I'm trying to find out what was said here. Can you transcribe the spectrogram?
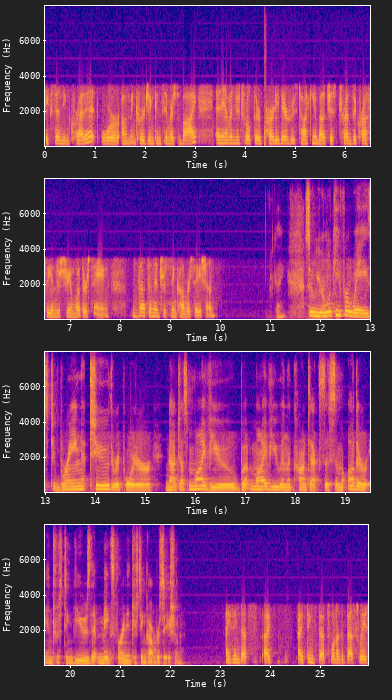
extending credit or um, encouraging consumers to buy, and you have a neutral third party there who's talking about just trends across the industry and what they're seeing. That's an interesting conversation. Okay. So you're looking for ways to bring to the reporter not just my view, but my view in the context of some other interesting views that makes for an interesting conversation. I think that's I I think that's one of the best ways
